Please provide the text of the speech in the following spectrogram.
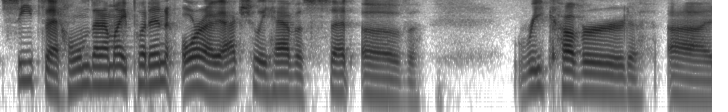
seats at home that I might put in, or I actually have a set of recovered uh,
